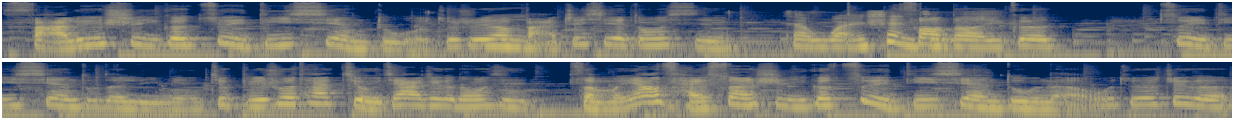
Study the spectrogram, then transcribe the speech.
法律是一个最低限度，就是要把这些东西再完善放到一个。最低限度的里面，就比如说他酒驾这个东西，怎么样才算是一个最低限度呢？我觉得这个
